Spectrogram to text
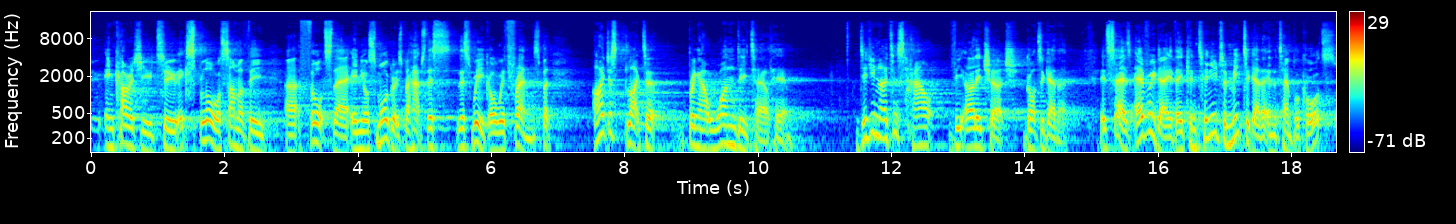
to encourage you to explore some of the uh, thoughts there in your small groups, perhaps this, this week or with friends. But I just like to bring out one detail here. Did you notice how the early church got together? It says every day they continued to meet together in the temple courts,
